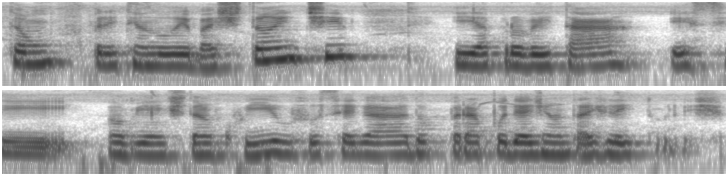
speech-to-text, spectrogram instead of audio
Então, pretendo ler bastante e aproveitar esse ambiente tranquilo, sossegado, para poder adiantar as leituras.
